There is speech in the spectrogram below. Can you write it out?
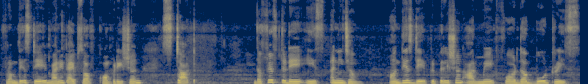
From this day, many types of competition start. The fifth day is Anijam. On this day, preparation are made for the boat race.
